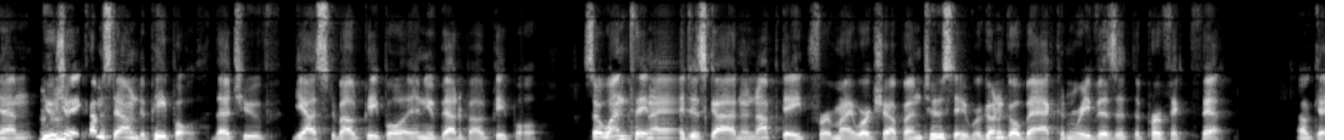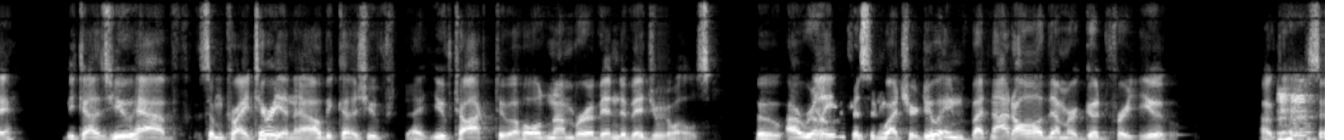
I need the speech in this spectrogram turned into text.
And mm-hmm. usually it comes down to people that you've guessed about people and you bet about people. So, one thing I just got an update for my workshop on Tuesday. We're going to go back and revisit the perfect fit. Okay because you have some criteria now because you've uh, you've talked to a whole number of individuals who are really yeah. interested in what you're doing, but not all of them are good for you. Okay, mm-hmm. so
